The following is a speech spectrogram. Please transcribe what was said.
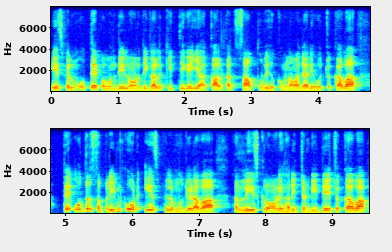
ਇਸ ਫਿਲਮ ਉੱਤੇ ਪਾਬੰਦੀ ਲਾਉਣ ਦੀ ਗੱਲ ਕੀਤੀ ਗਈ ਆ। ਅਕਾਲ ਤਖਤ ਸਾਹਿਬ ਤੋਂ ਵੀ ਹੁਕਮਨਾਮਾ ਜਾਰੀ ਹੋ ਚੁੱਕਾ ਵਾ। ਤੇ ਉਧਰ ਸੁਪਰੀਮ ਕੋਰਟ ਇਸ ਫਿਲਮ ਨੂੰ ਜਿਹੜਾ ਵਾ ਰਿਲੀਜ਼ ਕਰਾਉਣ ਲਈ ਹਰੀ ਝੰਡੀ ਦੇ ਚੁੱਕਾ ਵਾ।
